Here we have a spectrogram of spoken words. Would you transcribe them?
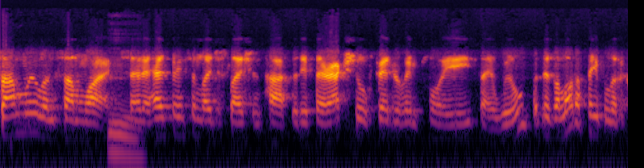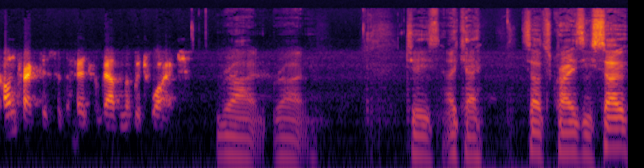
Some will and some won't. Hmm. So there has been some legislation passed that if they're actual federal employees, they will. But there's a lot of people that are contractors to the federal government which won't. Right. Right. Jeez. Okay. So it's crazy. So,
